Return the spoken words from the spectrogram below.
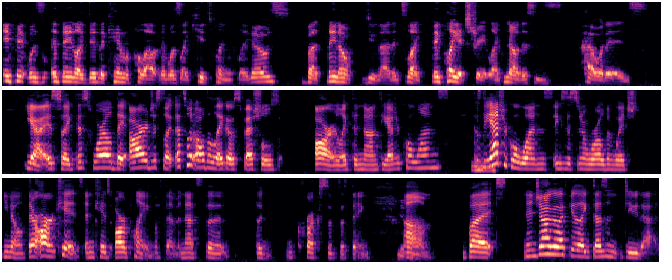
if it was if they like did the camera pull out and it was like kids playing with Legos, but they don't do that. It's like they play it straight. Like no, this is how it is. yeah it's like this world they are just like that's what all the lego specials are like the non-theatrical ones because Mhm. theatrical ones exist in a world in which you know there are kids and kids are playing with them and that's the the crux of the thing Yeah. um but ninjago i feel like doesn't do that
